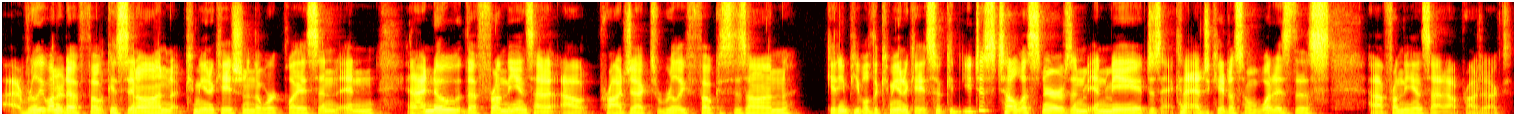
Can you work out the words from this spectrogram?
I really wanted to focus in on communication in the workplace and and and I know the From the Inside Out project really focuses on getting people to communicate. So could you just tell listeners and, and me, just kind of educate us on what is this uh, From the Inside Out project?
